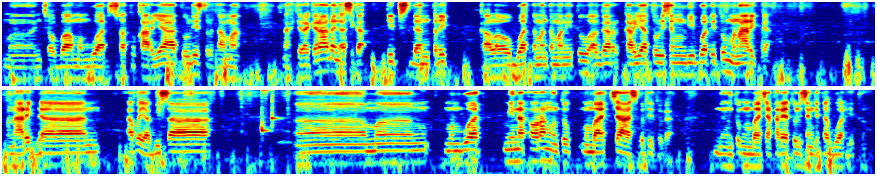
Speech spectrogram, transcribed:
mencoba membuat suatu karya tulis terutama. Nah kira-kira ada nggak sih kak tips dan trik kalau buat teman-teman itu agar karya tulis yang dibuat itu menarik kak, menarik dan apa ya bisa uh, membuat minat orang untuk membaca seperti itu kak, untuk membaca karya tulis yang kita buat itu.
